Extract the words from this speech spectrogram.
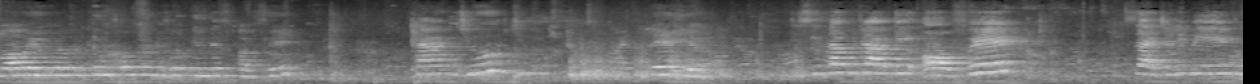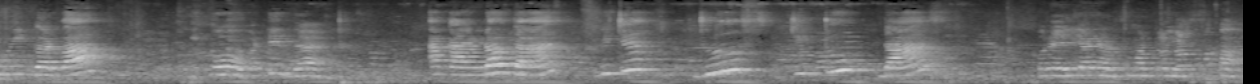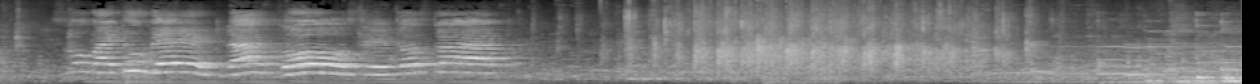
Wow, you were looking so work in this outfit. Thank you, my player. This is the Gujarati outfit. Actually, we doing Garba. Oh, what is that? A kind of dance which is used to dance. Aurelia, I want to inspire. 嗯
